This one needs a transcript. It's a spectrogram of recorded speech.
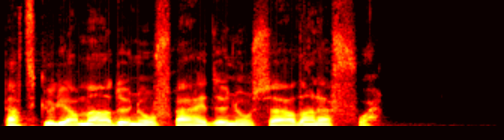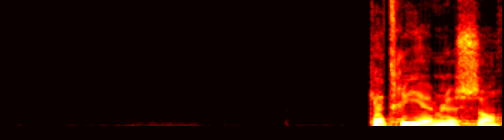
particulièrement de nos frères et de nos sœurs dans la foi. Quatrième leçon.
